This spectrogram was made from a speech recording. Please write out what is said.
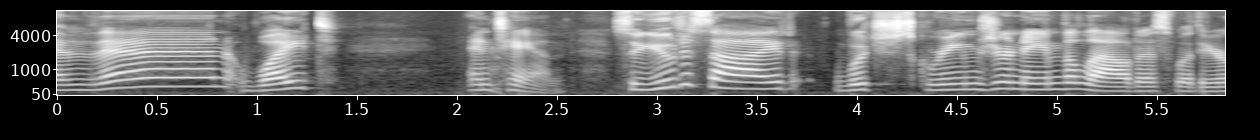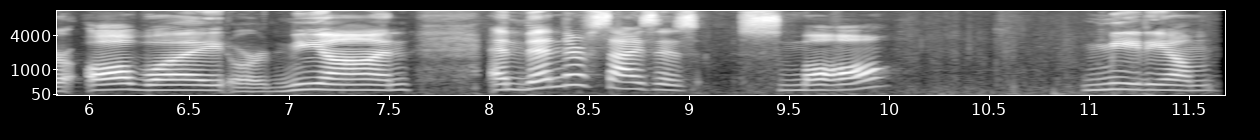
And then white and tan. So you decide which screams your name the loudest, whether you're all white or neon. And then their sizes small, medium,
